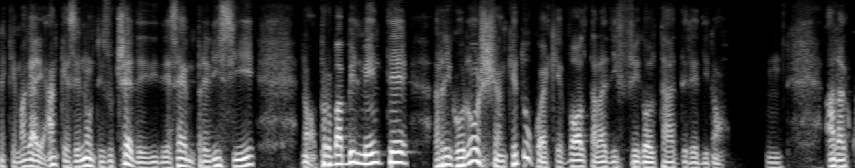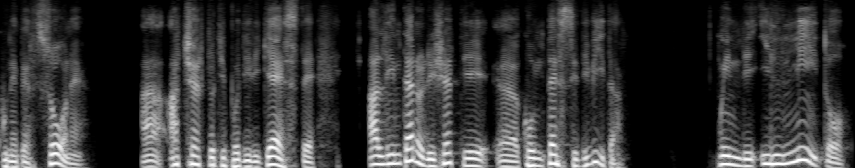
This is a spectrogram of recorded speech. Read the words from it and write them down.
perché magari anche se non ti succede di dire sempre di sì, no, probabilmente riconosci anche tu qualche volta la difficoltà a dire di no, mh, ad alcune persone, a a certo tipo di richieste, all'interno di certi, ehm, contesti di vita. Quindi il mito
